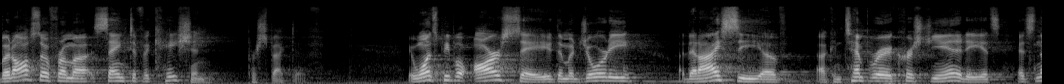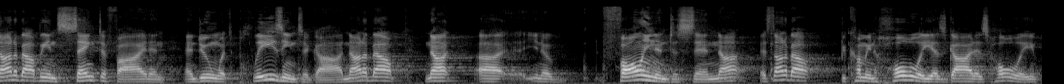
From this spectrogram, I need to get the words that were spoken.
But also from a sanctification perspective. once people are saved, the majority that I see of uh, contemporary Christianity, it's, it's not about being sanctified and, and doing what's pleasing to God, not about not, uh, you know, falling into sin. Not, it's not about becoming holy as God is holy,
